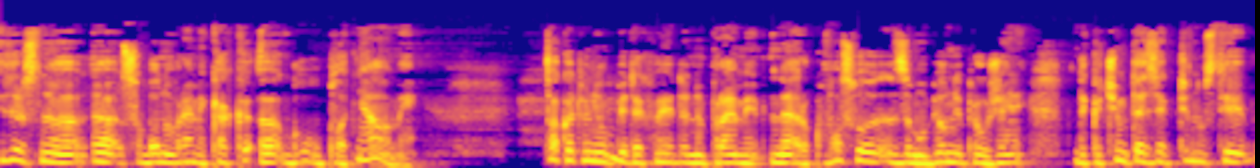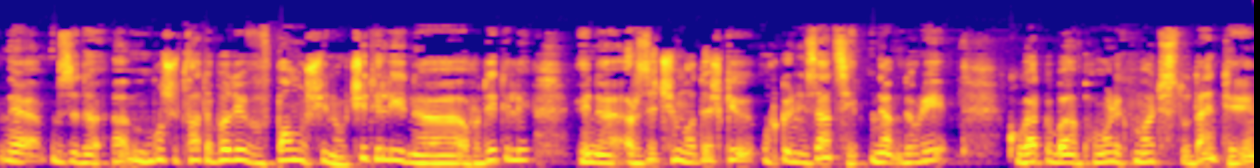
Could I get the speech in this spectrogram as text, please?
израз на а, свободно време, как а, го оплътняваме. Това, което ни опитахме е да направим на ръководство за мобилни приложения, да качим тези активности, за да може това да бъде в помощ и на учители, и на родители, и на различни младежки организации. Дори когато помолих моите студенти,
